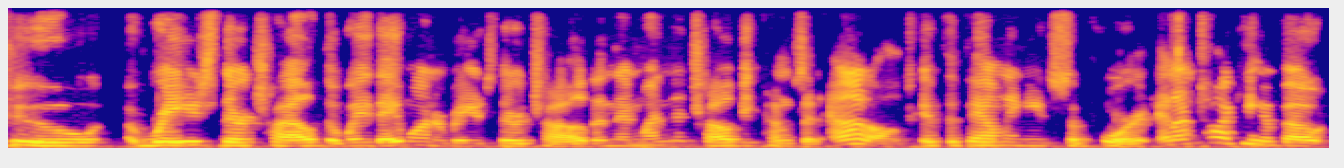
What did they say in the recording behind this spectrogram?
to raise their child the way they want to raise their child. And then when the child becomes an adult, if the family needs support, and I'm talking about,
